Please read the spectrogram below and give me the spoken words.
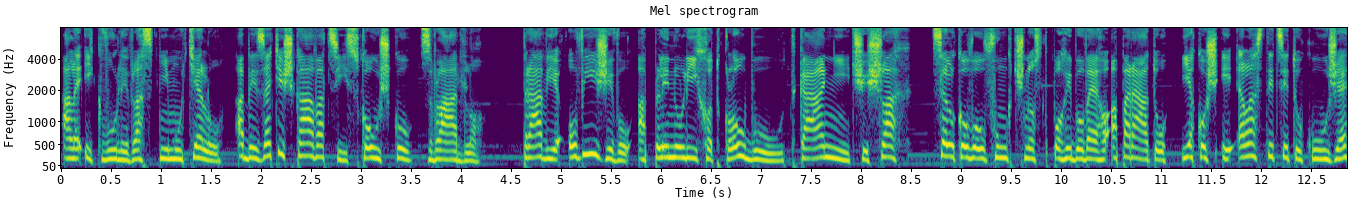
ale i kvůli vlastnímu tělu, aby zatěžkávací zkoušku zvládlo. Právě o výživu a plynulý chod kloubů, tkání či šlach, celkovou funkčnost pohybového aparátu, jakož i elasticitu kůže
